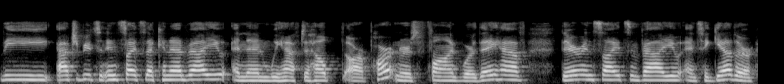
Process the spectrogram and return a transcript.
the attributes and insights that can add value and then we have to help our partners find where they have their insights and value and together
